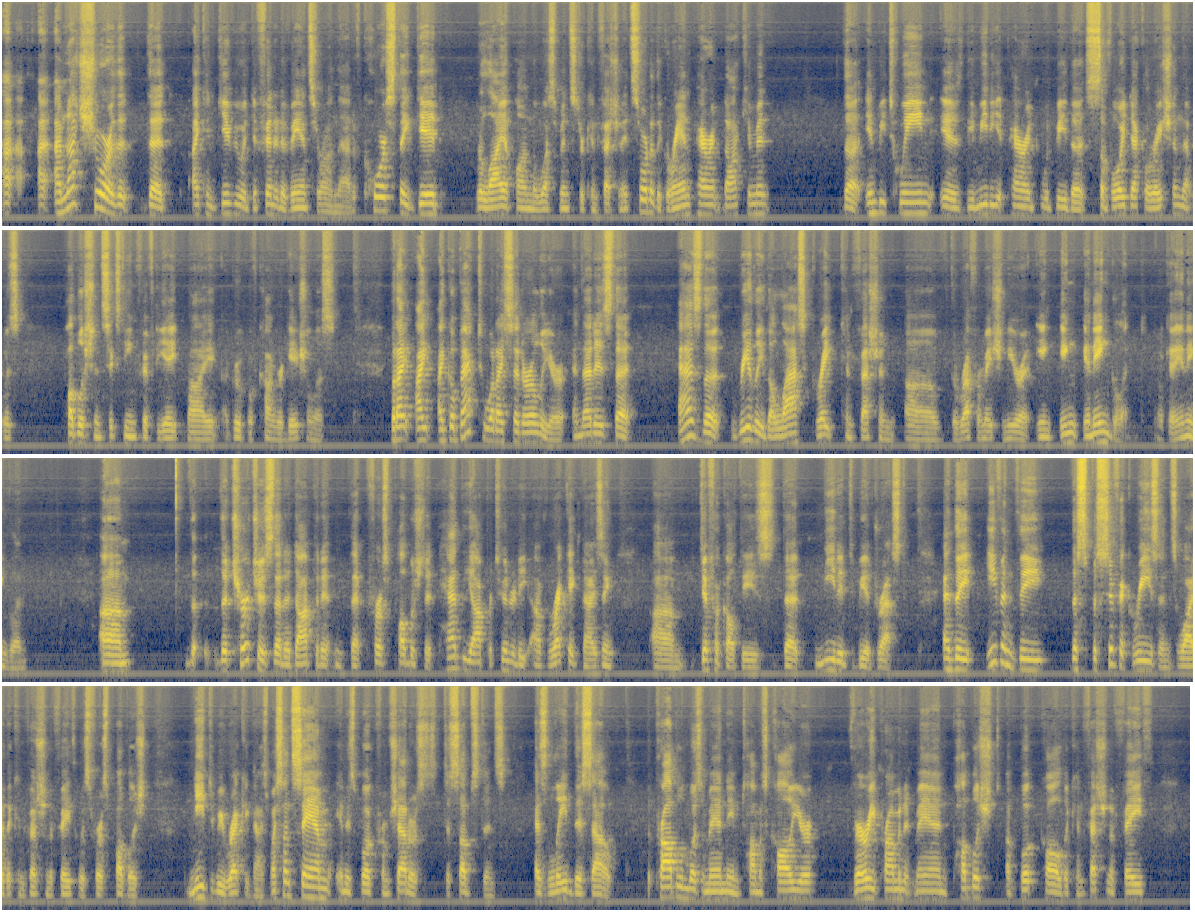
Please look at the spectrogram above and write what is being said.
I, I, I'm not sure that that I can give you a definitive answer on that. Of course, they did rely upon the Westminster Confession. It's sort of the grandparent document the in between is the immediate parent would be the Savoy Declaration that was published in 1658 by a group of Congregationalists. But I, I, I go back to what I said earlier, and that is that as the really the last great confession of the Reformation era in, in, in England, okay, in England, um, the, the churches that adopted it and that first published it had the opportunity of recognizing um, difficulties that needed to be addressed, and the even the the specific reasons why the Confession of Faith was first published need to be recognized. My son Sam, in his book From Shadows to Substance, has laid this out. The problem was a man named Thomas Collier, very prominent man, published a book called A Confession of Faith.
